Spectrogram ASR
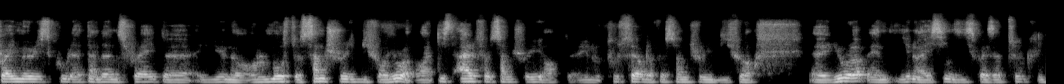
primary school attendance rate, uh, you know, almost a century before Europe, or at least half a century, or you know, two thirds of a century before uh, Europe. And you know, I think this was absolutely,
